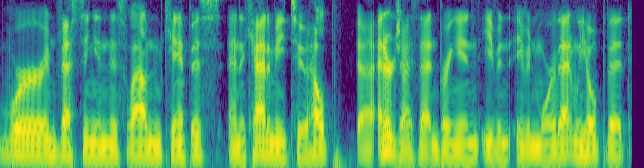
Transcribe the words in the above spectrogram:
we're investing in this Loudoun campus and academy to help uh, energize that and bring in even even more of that. And we hope that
